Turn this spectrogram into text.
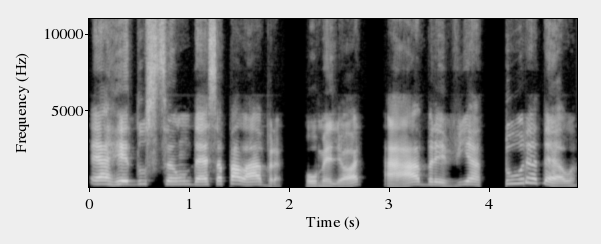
é a redução dessa palavra, ou melhor, a abreviatura dela.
